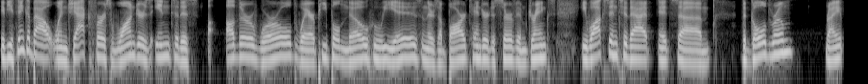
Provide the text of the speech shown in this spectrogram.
If you think about when Jack first wanders into this other world where people know who he is and there's a bartender to serve him drinks, he walks into that it's um, the gold room right?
